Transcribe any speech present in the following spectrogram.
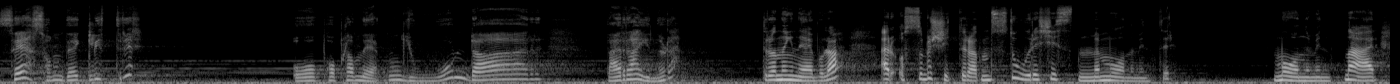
Se som det glitrer. Og på planeten Jorden, der Der regner det. Dronning Nebula er også beskytter av den store kisten med månemynter. Månemyntene er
